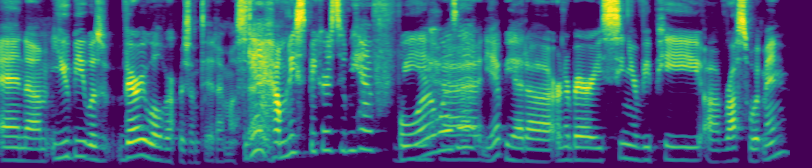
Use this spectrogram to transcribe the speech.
And um, UB was very well represented, I must say. Yeah, how many speakers did we have? Four, we was had, it? Yeah, we had uh, Urner Barry's senior VP, uh, Russ Whitman,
